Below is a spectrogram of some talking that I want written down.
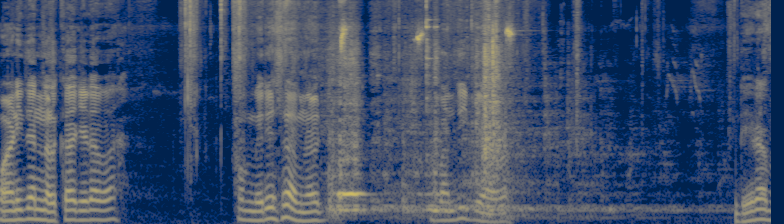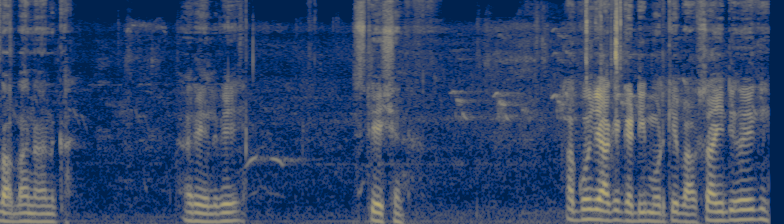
ਪਾਣੀ ਦਾ ਨਲਕਾ ਜਿਹੜਾ ਵਾ, ਉਹ ਮੇਰੇ ਹਿਸਾਬ ਨਾਲ ਬੰਦ ਹੀ ਪਿਆ ਵਾ। Dera Baba Nanak railway station. ਅੱਗੋਂ ਜਾ ਕੇ ਗੱਡੀ ਮੁੜ ਕੇ ਵਾਪਸ ਆ ਜਾਂਦੀ ਹੋਏਗੀ।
